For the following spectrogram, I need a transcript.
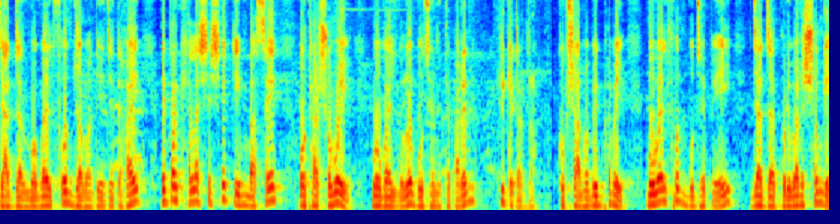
যার যার মোবাইল ফোন জমা দিয়ে যেতে হয়, এরপর খেলা শেষে টিম বাসে ওঠার সময় মোবাইলগুলো বুঝে নিতে পারেন ক্রিকেটাররা। খুব স্বাভাবিকভাবেই মোবাইল ফোন বুঝে পেয়েই যার যার পরিবারের সঙ্গে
